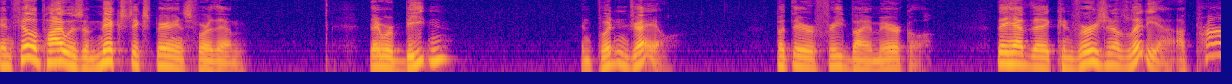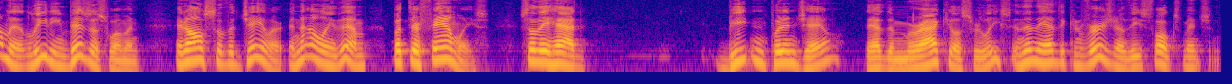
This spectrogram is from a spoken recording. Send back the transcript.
And Philippi was a mixed experience for them. They were beaten and put in jail but they were freed by a miracle. They have the conversion of Lydia, a prominent leading businesswoman, and also the jailer. And not only them, but their families. So they had beaten, put in jail. They had the miraculous release. And then they had the conversion of these folks mentioned.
